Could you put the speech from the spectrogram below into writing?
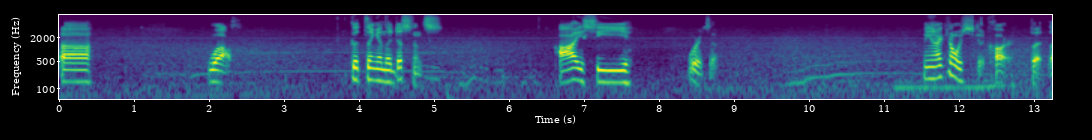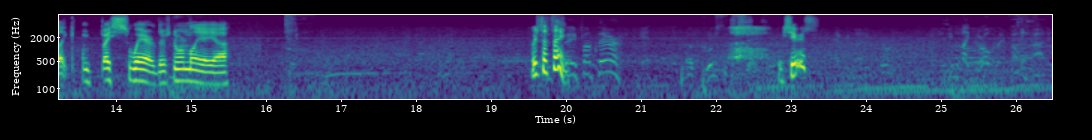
Uh, well, good thing in the distance. I see, where is it? I mean, I can always just get a car, but like, I swear, there's normally a, uh, Where's the thing? Safe up there? Of course it's safe. Are you serious? Even my girlfriend talks about it.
